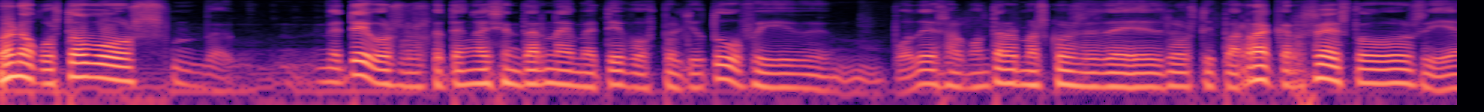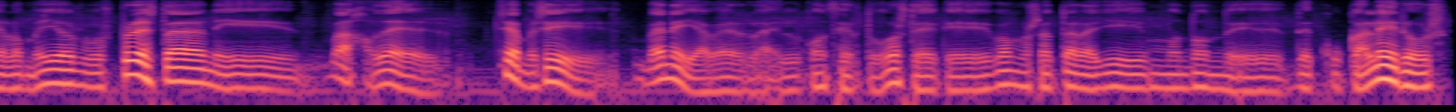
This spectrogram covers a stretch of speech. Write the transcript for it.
Bueno, gustovos metivos los que tengáis internet metivos por YouTube y podéis encontrar más cosas de los tiparrackers estos y a lo mejor vos prestan y va joder siempre sí venid a ver el concierto hostia que vamos a estar allí un montón de, cucaleros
